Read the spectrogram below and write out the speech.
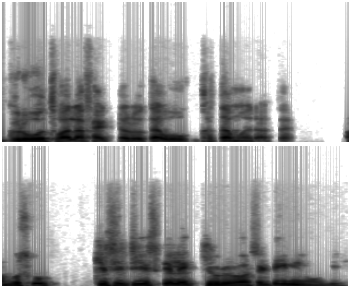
ग्रोथ वाला फैक्टर होता है वो खत्म हो जाता है। अब उसको किसी चीज़ के लिए क्यूरियोसिटी नहीं होगी।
